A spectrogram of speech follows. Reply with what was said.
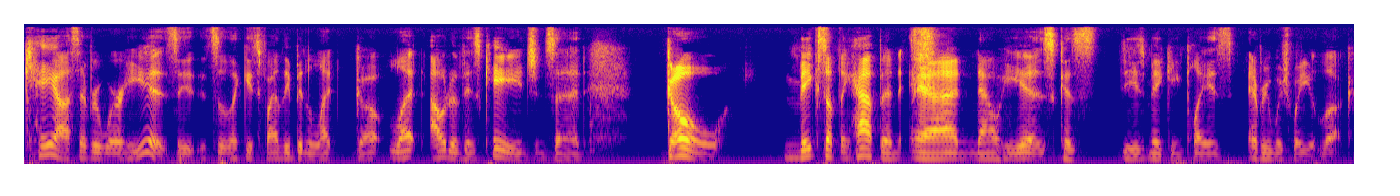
chaos everywhere he is. It's like he's finally been let go, let out of his cage, and said, "Go, make something happen," and now he is, because he's making plays every which way you look.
